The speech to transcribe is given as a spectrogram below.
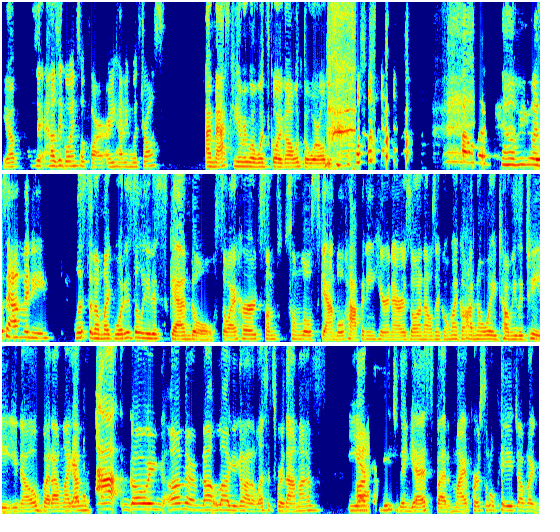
Yep. How's it, how's it going so far? Are you having withdrawals? I'm asking everyone what's going on with the world. Tell me what's happening. Listen i'm like what is the latest scandal? So i heard some some little scandal happening here in arizona. And i was like oh my god no way tell me the tea you know? But i'm like i'm not going on there. I'm not logging on unless it's for damas. Yeah. page then yes but my personal page i'm like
